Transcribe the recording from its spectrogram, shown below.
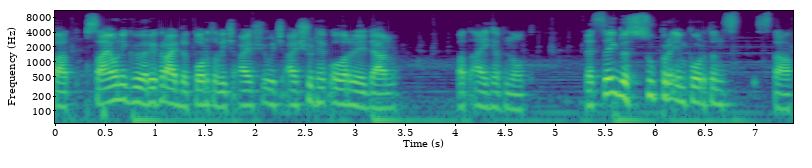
but psionic will rewrite the portal, which I which I should have already done, but I have not. Let's take the super important s- stuff.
